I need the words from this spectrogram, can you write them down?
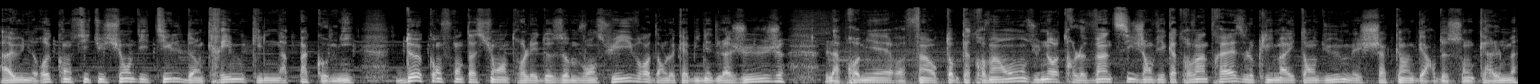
à une reconstitution, dit-il, d'un crime qu'il n'a pas commis. Deux confrontations entre les deux hommes vont suivre dans le cabinet de la juge. La première fin octobre 91, une autre le 26 janvier 93, le climat est tendu, mais chacun garde son calme.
